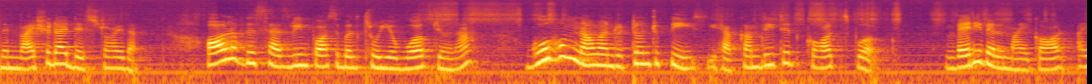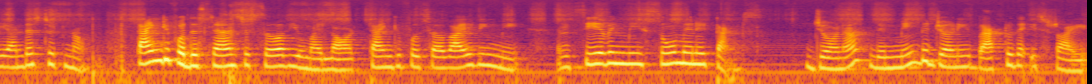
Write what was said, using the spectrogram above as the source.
then why should I destroy them? All of this has been possible through your work, Jonah. Go home now and return to peace. You have completed God's work. Very well, my God. I understood now. Thank you for this chance to serve you, my Lord. Thank you for surviving me and saving me so many times. Jonah then made the journey back to the Israel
